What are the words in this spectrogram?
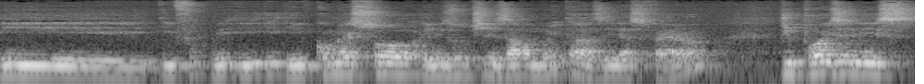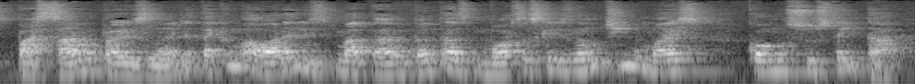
E, e, e, começou, eles utilizavam muito as Ilhas Faroe, depois eles passaram para a Islândia, até que uma hora eles mataram tantas morsas que eles não tinham mais como sustentar.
